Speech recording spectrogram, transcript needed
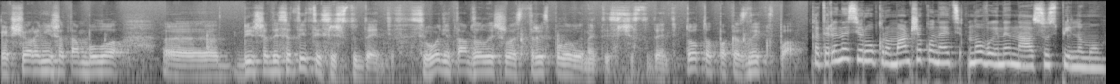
Якщо раніше там було е, більше 10 тисяч студентів, сьогодні там залишилось 3,5 тисячі студентів. Тобто показник впав. Катерина Сірук, Роман Чеконець, Новини на Суспільному.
